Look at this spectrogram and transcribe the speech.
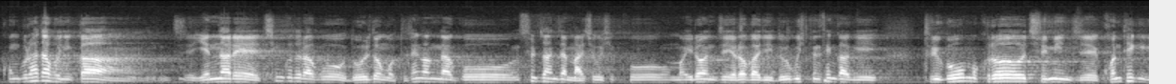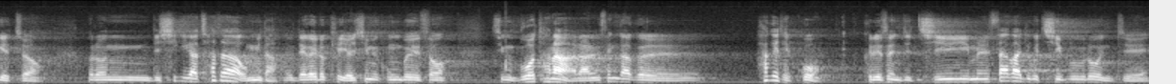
공부를 하다 보니까 옛날에 친구들하고 놀던 것도 생각나고 술도 한 잔 마시고 싶고 뭐 이런 이제 여러 가지 놀고 싶은 생각이 들고 뭐 즈음이 이제 권태기겠죠. 그런 시기가 찾아옵니다. 내가 이렇게 열심히 공부해서 지금 무엇 하나라는 생각을 하게 됐고 그래서 이제 짐을 싸가지고 집으로 이제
